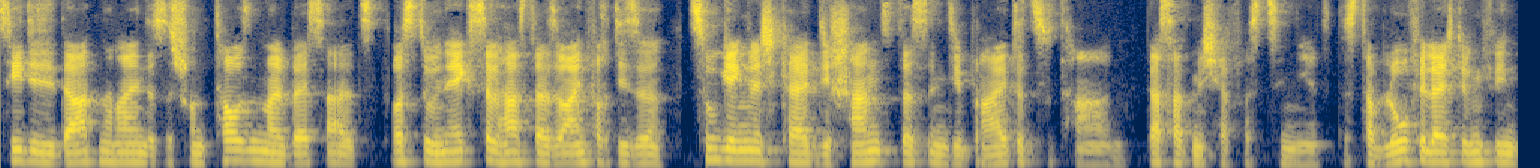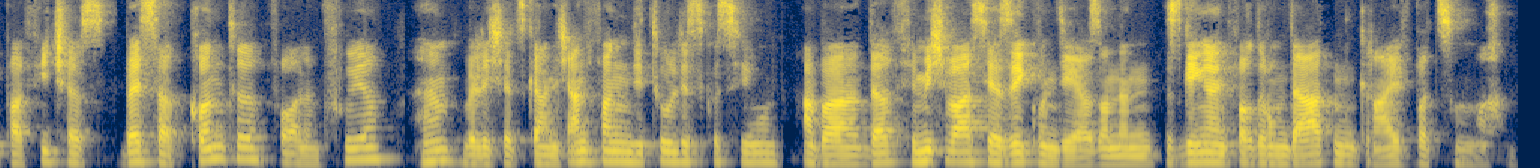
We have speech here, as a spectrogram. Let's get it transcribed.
zieh dir die Daten rein. Das ist schon tausendmal besser, als was du in Excel hast. Also einfach diese Zugänglichkeit, die Chance, das in die Breite zu tragen. Das hat mich ja fasziniert. Das Tableau vielleicht irgendwie ein paar Features besser konnte, vor allem früher. Hm, will ich jetzt gar nicht anfangen, die Tool-Diskussion. Aber da, für mich war es ja sekundär, sondern es ging einfach darum, Daten greifbar zu machen.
